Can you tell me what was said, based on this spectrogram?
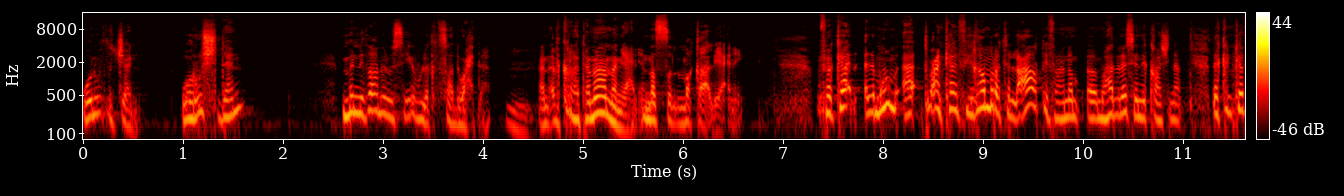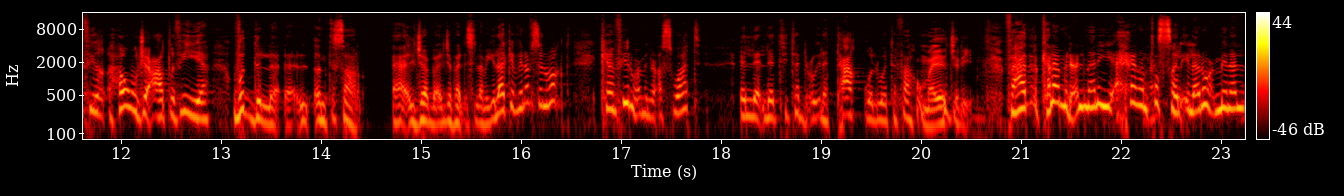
ونضجا ورشدا من نظام يسيره الاقتصاد وحده. أنا أذكرها تماما يعني نص المقال يعني. فكان المهم طبعا كان في غمرة العاطفة أنا هذا ليس نقاشنا لكن كان في هوجة عاطفية ضد الانتصار الجبهة الجبهة الإسلامية. لكن في نفس الوقت كان في نوع من الأصوات التي تدعو إلى التعقل وتفهم ما يجري فهذا الكلام العلمانيه أحيانا تصل إلى نوع من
